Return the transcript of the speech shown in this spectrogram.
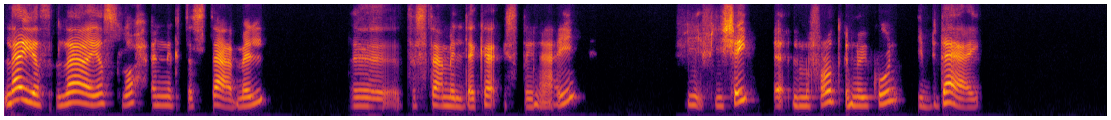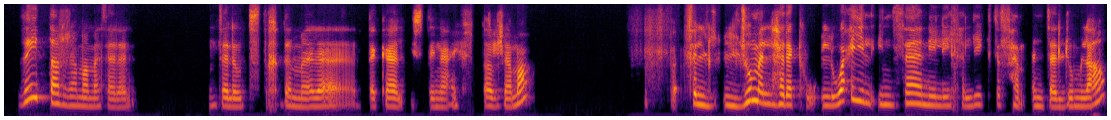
لا لا يصلح أنك تستعمل آه، تستعمل ذكاء اصطناعي في في شيء آه، المفروض أنه يكون إبداعي. زي الترجمة مثلا. أنت لو تستخدم الذكاء الاصطناعي في الترجمة ف- فالجمل هذاك الوعي الإنساني اللي يخليك تفهم أنت الجملة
